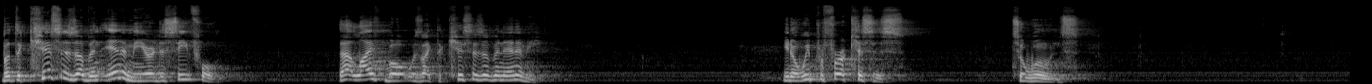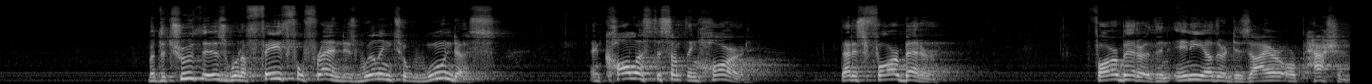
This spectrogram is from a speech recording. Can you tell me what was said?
But the kisses of an enemy are deceitful. That lifeboat was like the kisses of an enemy. You know, we prefer kisses to wounds. But the truth is, when a faithful friend is willing to wound us and call us to something hard, that is far better, far better than any other desire or passion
